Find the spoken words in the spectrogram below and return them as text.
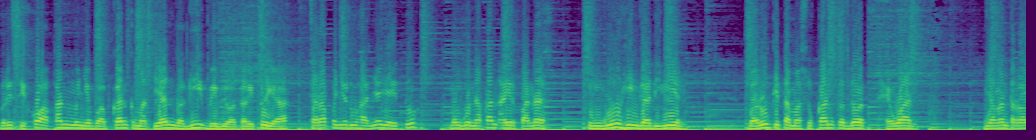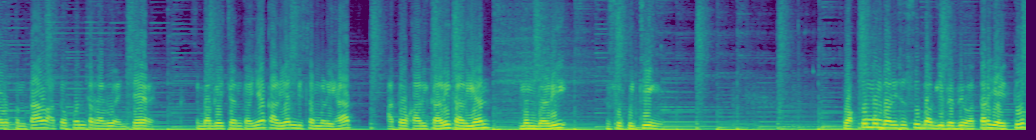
berisiko akan menyebabkan kematian bagi baby otter itu ya. Cara penyeduhannya yaitu menggunakan air panas, tunggu hingga dingin. Baru kita masukkan ke dot hewan. Jangan terlalu kental ataupun terlalu encer. Sebagai contohnya kalian bisa melihat atau kali-kali kalian membeli susu kucing Waktu memberi susu bagi baby otter yaitu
